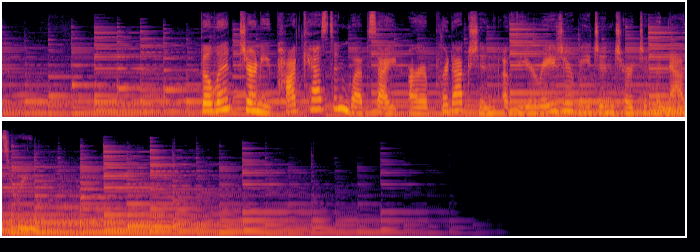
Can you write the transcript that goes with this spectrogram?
The Lent Journey podcast and website are a production of the Eurasia Region Church of the Nazarene.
